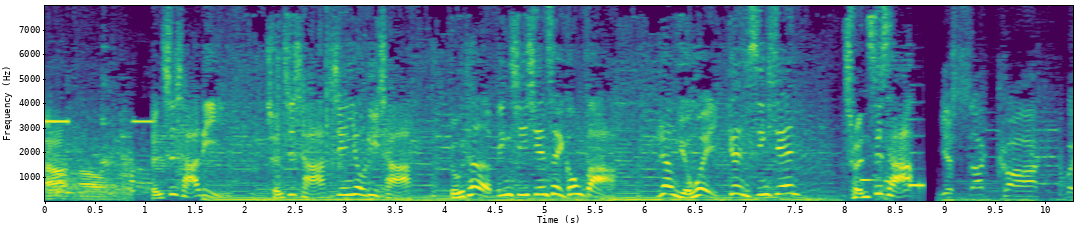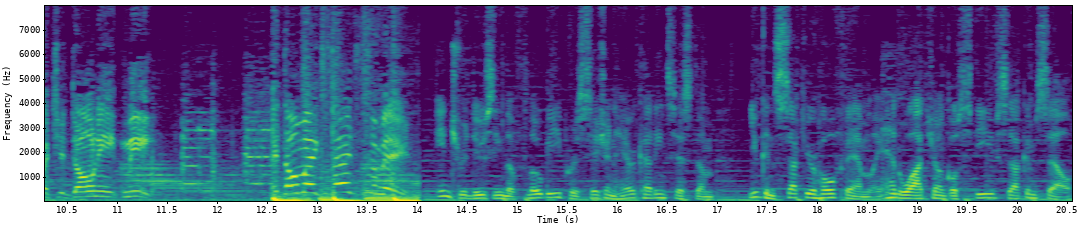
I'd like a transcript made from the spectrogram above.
Uh oh. 橙吃茶里，橙吃茶，鲜柚绿茶。独特冰溪鲜萃功法，让原味更新鲜。纯吃茶。 You suck cock, but you don't eat meat. It don't make sense to me. Introducing the Flowbee Precision Haircutting System. You can suck your whole family and watch Uncle Steve suck himself.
